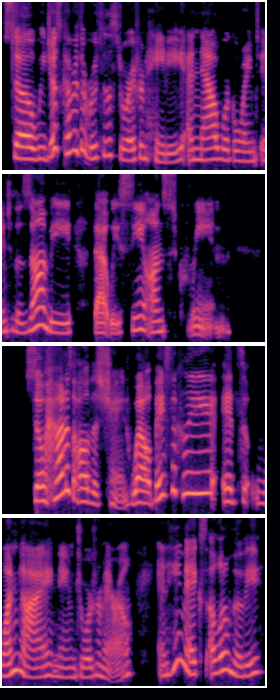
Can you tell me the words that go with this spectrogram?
So we just covered the roots of the story from Haiti, and now we're going into the zombie that we see on screen. So, how does all this change? Well, basically, it's one guy named George Romero, and he makes a little movie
